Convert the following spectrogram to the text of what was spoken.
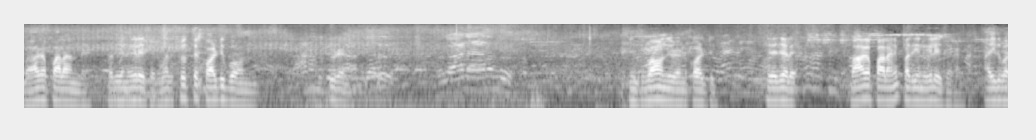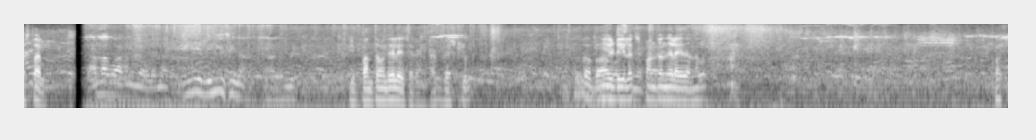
బాగా పాలండి పదిహేను వేలు వేశారు. మళ్ళీ చూస్తే క్వాలిటీ బాగుంది. చూడండి. ఇంత బాగుంది చూడండి క్వాలిటీ. తేజాలే. బాగా పాలని పదిహేను వేలు వేశారండి. ఐదు బస్తాలు. ఈ పంతొమ్మిది వేలు వేశారంట బెస్ట్లు. ఈ డీలక్స్ పంతొమ్మిది వేల ఐదు వందలు. కొత్త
